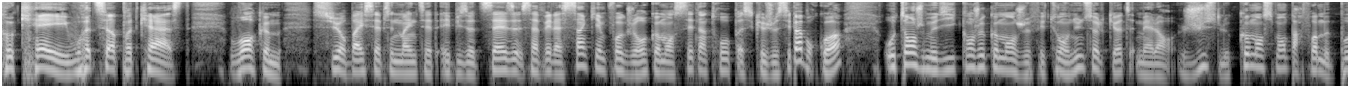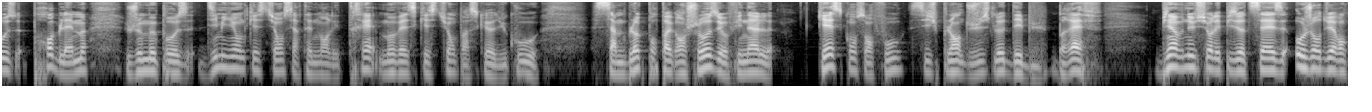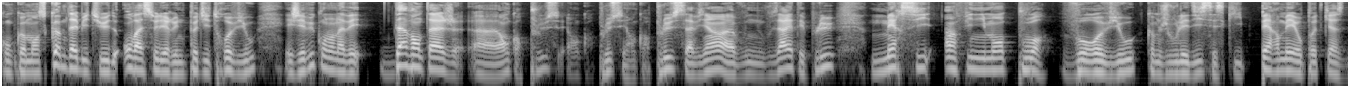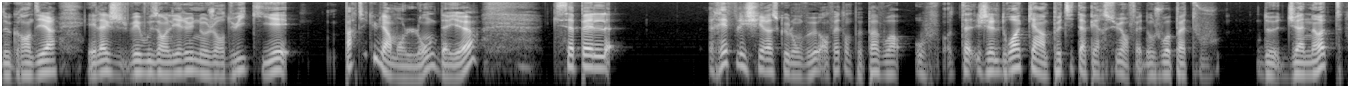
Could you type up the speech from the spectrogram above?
Ok, what's up podcast? Welcome sur Biceps and Mindset épisode 16. Ça fait la cinquième fois que je recommence cette intro parce que je sais pas pourquoi. Autant je me dis quand je commence, je fais tout en une seule cut, mais alors juste le commencement parfois me pose problème. Je me pose 10 millions de questions, certainement les très mauvaises questions parce que du coup ça me bloque pour pas grand chose et au final, qu'est-ce qu'on s'en fout si je plante juste le début? Bref. Bienvenue sur l'épisode 16. Aujourd'hui, avant qu'on commence, comme d'habitude, on va se lire une petite review. Et j'ai vu qu'on en avait davantage, euh, encore plus, et encore plus, et encore plus. Ça vient, euh, vous ne vous arrêtez plus. Merci infiniment pour vos reviews. Comme je vous l'ai dit, c'est ce qui permet au podcast de grandir. Et là, je vais vous en lire une aujourd'hui qui est particulièrement longue d'ailleurs, qui s'appelle Réfléchir à ce que l'on veut. En fait, on peut pas voir. J'ai le droit qu'à un petit aperçu, en fait, donc je vois pas tout. De Janot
